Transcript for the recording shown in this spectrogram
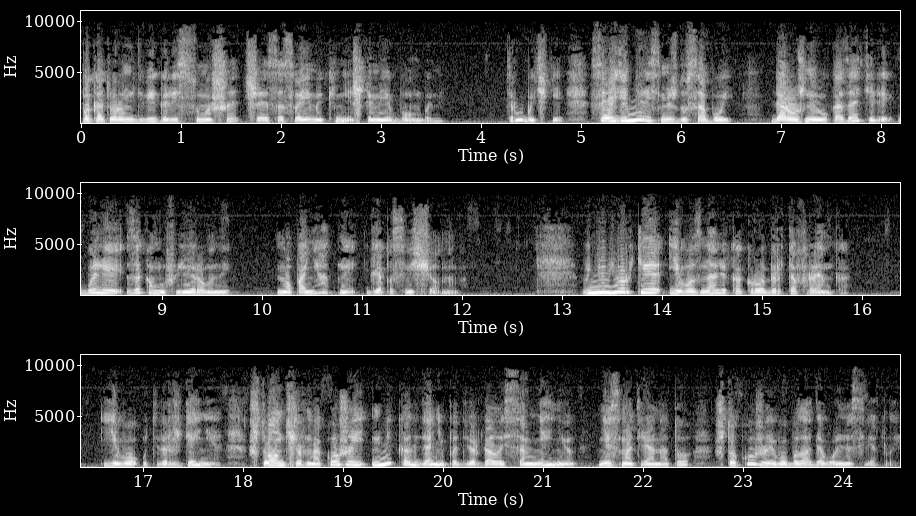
по которым двигались сумасшедшие со своими книжками и бомбами. Трубочки соединялись между собой, дорожные указатели были закамуфлированы, но понятны для посвященного. В Нью-Йорке его знали как Роберта Фрэнка. Его утверждение, что он чернокожий, никогда не подвергалось сомнению, несмотря на то, что кожа его была довольно светлой.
